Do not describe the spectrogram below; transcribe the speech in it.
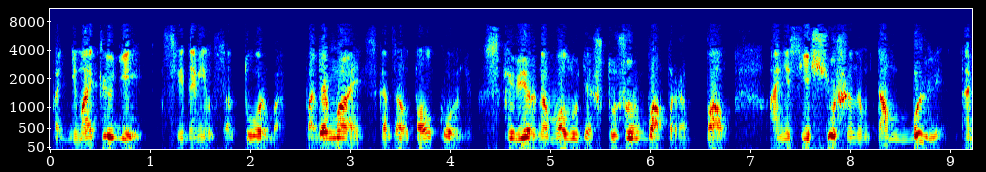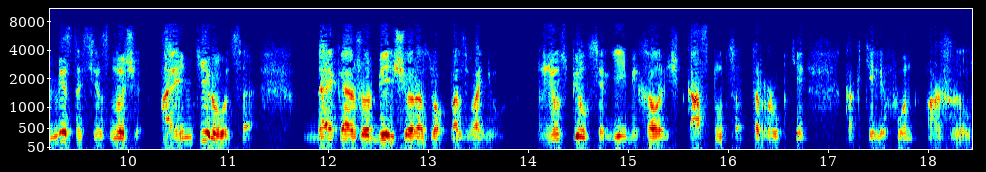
Поднимать людей, осведомился Турбо. «Подымай», — сказал полковник. «Скверно, Володя, что журба пропал. Они с Ещушиным там были, а местности, значит, ориентироваться. Дай-ка журбе еще разок позвоню». Не успел Сергей Михайлович коснуться трубки, как телефон ожил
